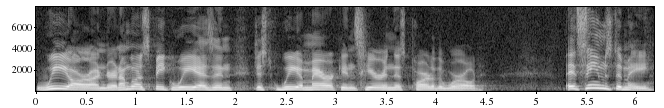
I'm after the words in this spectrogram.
we are under, and I'm going to speak we as in just we Americans here in this part of the world, it seems to me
